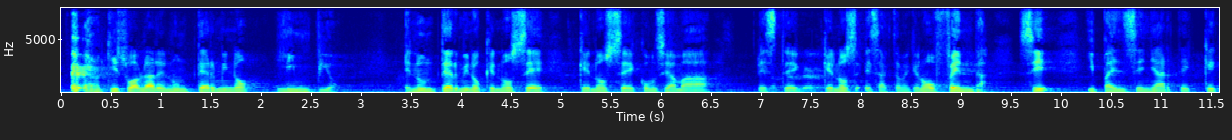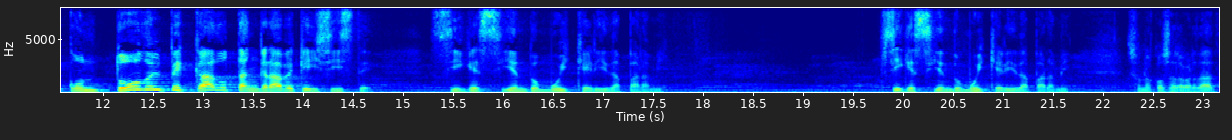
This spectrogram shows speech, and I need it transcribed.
quiso hablar en un término limpio, en un término que no se, que no se, ¿cómo se llama? Este, que no exactamente, que no ofenda, ¿sí? Y para enseñarte que con todo el pecado tan grave que hiciste, sigues siendo muy querida para mí. Sigues siendo muy querida para mí. Es una cosa, la verdad,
